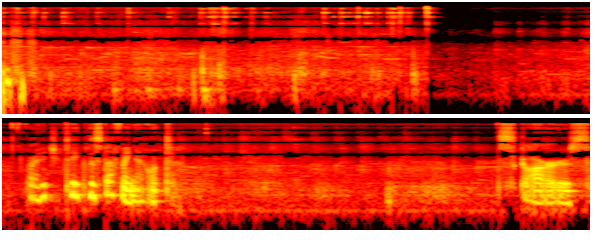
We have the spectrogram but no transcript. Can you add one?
Why did you take the stuffing out? Scars.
